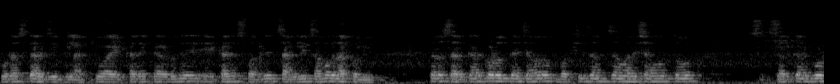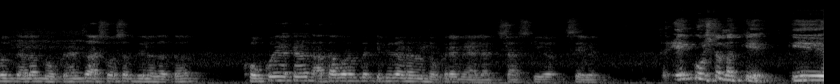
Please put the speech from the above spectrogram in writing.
पुरस्कार जिंकला किंवा एखाद्या खेळाडूने एखाद्या स्पर्धेत चांगली चमक दाखवली तर सरकारकडून त्याच्यावर बक्षिसांचा वर्षा होतो. सरकारकडून त्याला नोकऱ्यांचं आश्वासन दिलं जातं. खो खो या खेळात आतापर्यंत किती जणांना नोकऱ्या मिळाल्यात शासकीय सेवेत? तर एक गोष्ट नक्की आहे की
